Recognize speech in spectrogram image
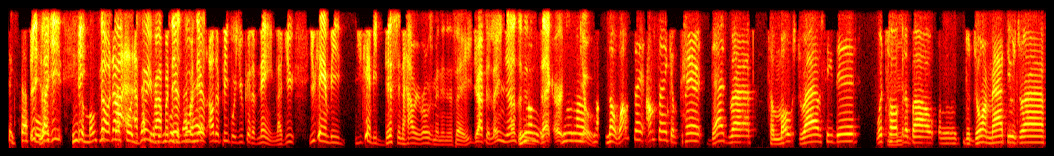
listen, successful. Like he, he's he the most no, no, successful I, I feel you, Rob. But there's more. There's other people you could have named. Like you, you can't be, you can't be dissing Howie Roseman and then say he drafted Lane Johnson No, and Zach Ertz. No, no, Yo, no, no. What I'm saying, I'm saying compare that draft to most drafts he did. We're Mm-hmm. talking about uh, the Jordan Matthews draft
